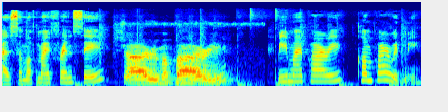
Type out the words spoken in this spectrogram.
As some of my friends say, Shari Mapari. Be my pari, compare with me.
